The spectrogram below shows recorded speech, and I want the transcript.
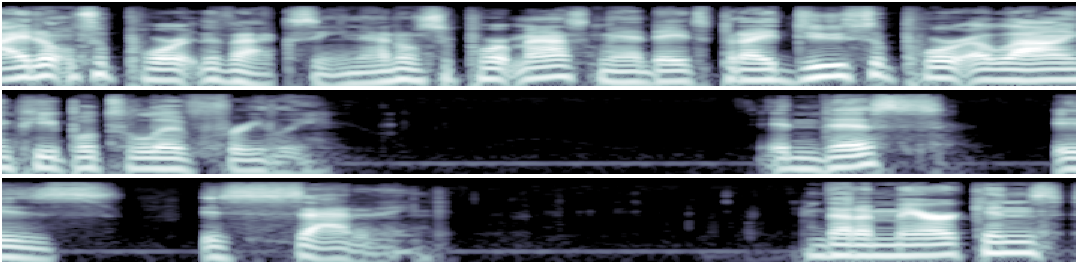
I don't support the vaccine. I don't support mask mandates, but I do support allowing people to live freely. And this is is saddening that Americans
